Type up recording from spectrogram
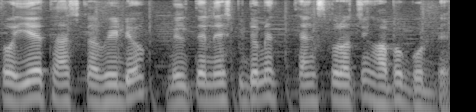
तो ये था आज का वीडियो। मिलते हैं नेक्स्ट वीडियो में। Thanks for watching have a good day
